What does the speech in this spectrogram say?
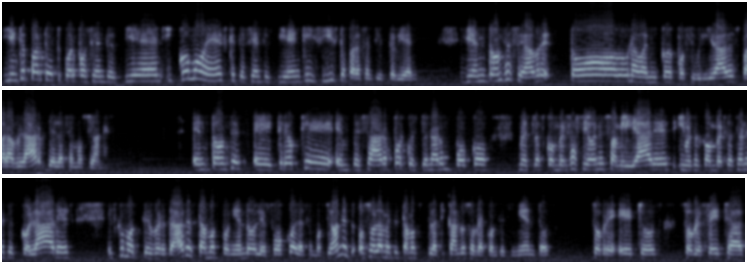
¿Y en qué parte de tu cuerpo sientes bien? ¿Y cómo es que te sientes bien? ¿Qué hiciste para sentirte bien? Y entonces se abre todo un abanico de posibilidades para hablar de las emociones. Entonces, eh, creo que empezar por cuestionar un poco nuestras conversaciones familiares y nuestras conversaciones escolares, es como, ¿de verdad estamos poniéndole foco a las emociones o solamente estamos platicando sobre acontecimientos, sobre hechos, sobre fechas,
